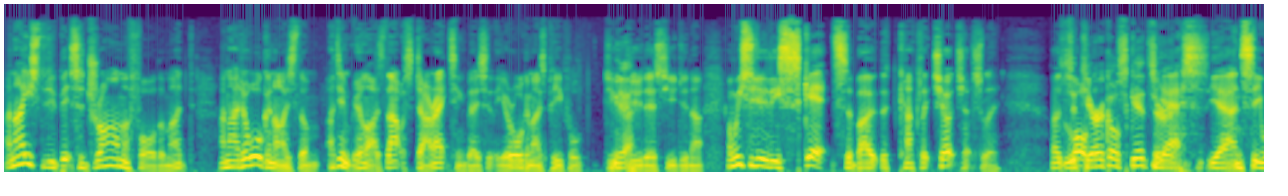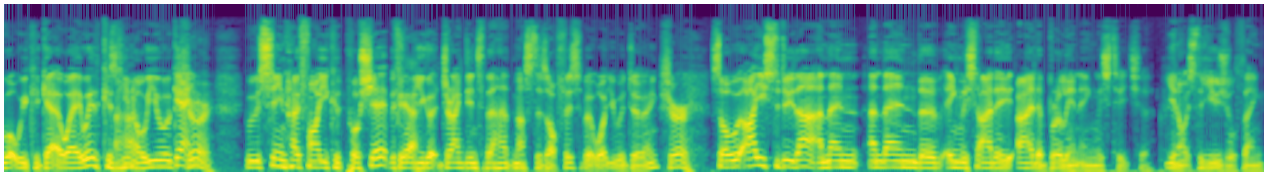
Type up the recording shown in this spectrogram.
and I used to do bits of drama for them. I'd and I'd organise them. I didn't realise that was directing. Basically, you organise people. Do you Yeah. do this? You do that. And we used to do these skits about the Catholic Church. Actually, A lot- Satirical skits or Yes, yeah, and see what we could get away with because you Uh-huh. know you were getting Sure. we were seeing how far you could push it before Yeah. you got dragged into the headmaster's office about what you were doing. Sure. So I used to do that, and then and then the English. I had a, I had a brilliant English teacher. You know, it's the usual thing.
